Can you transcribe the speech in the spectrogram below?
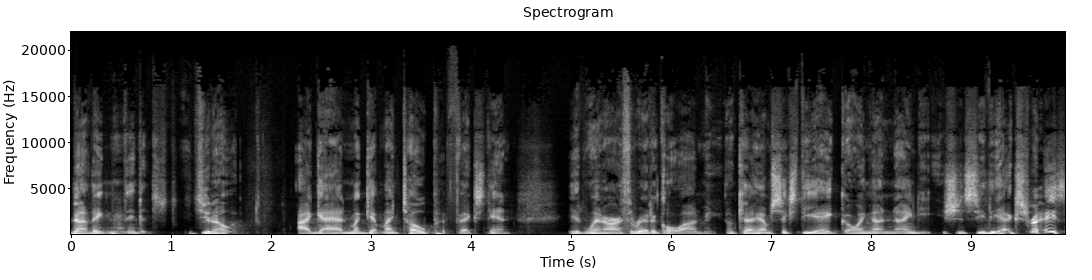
No, they, they- you know, I had to get my toe fixed in. It went arthritical on me. Okay. I'm 68 going on 90. You should see the x rays.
